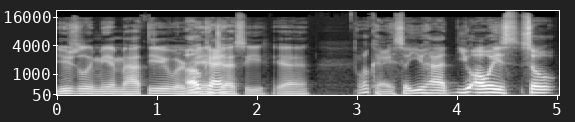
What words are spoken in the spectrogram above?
usually me and Matthew or me Okay. and Jesse. Yeah. Okay, so you had you always so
